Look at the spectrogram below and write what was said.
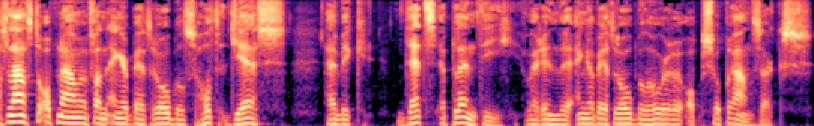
Als laatste opname van Engelbert Robels Hot Jazz heb ik That's a Plenty, waarin we Engelbert Robel horen op sopraansax.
